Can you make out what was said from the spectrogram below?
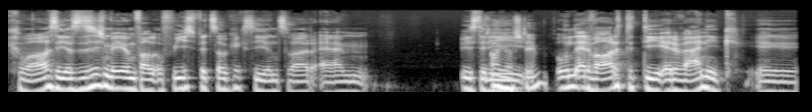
Quasi, also das war mehr im Fall auf uns bezogen gewesen, und zwar ähm, unsere Ah ja, unerwartete Erwähnung äh,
